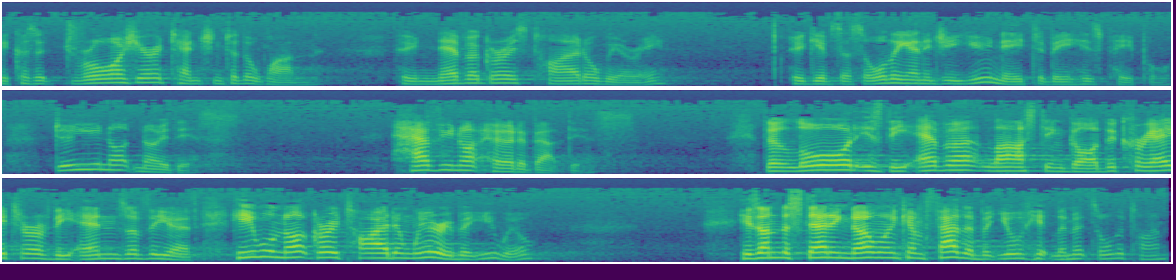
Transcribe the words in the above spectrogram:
Because it draws your attention to the one who never grows tired or weary, who gives us all the energy you need to be his people. Do you not know this? Have you not heard about this? The Lord is the everlasting God, the creator of the ends of the earth. He will not grow tired and weary, but you will. His understanding no one can fathom, but you'll hit limits all the time.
